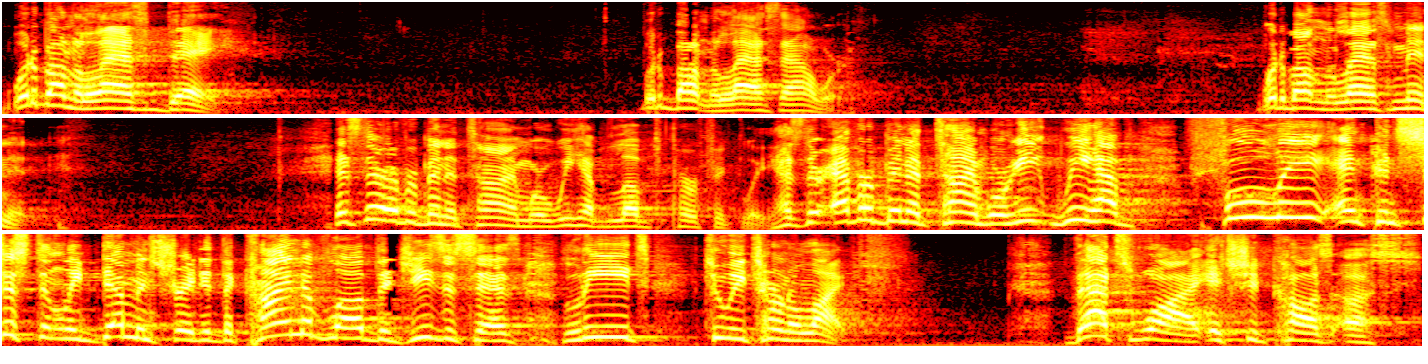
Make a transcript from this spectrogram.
What about in the last day? What about in the last hour? What about in the last minute? Has there ever been a time where we have loved perfectly? Has there ever been a time where we, we have fully and consistently demonstrated the kind of love that Jesus says leads to eternal life? That's why it should cause us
